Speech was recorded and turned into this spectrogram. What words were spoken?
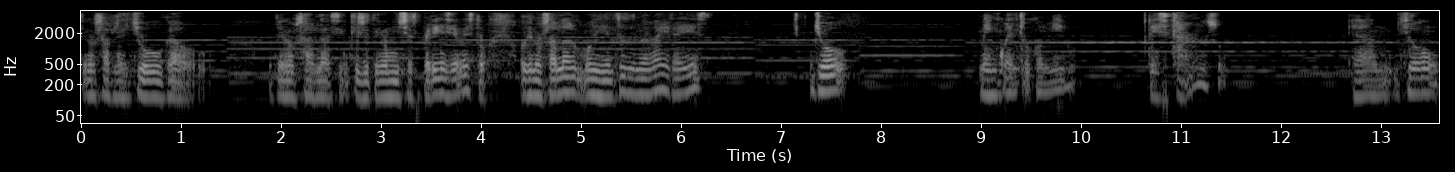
que nos habla el yoga o que nos habla, sin que yo tenga mucha experiencia en esto, o que nos habla movimientos de nueva era, yo me encuentro conmigo, descanso, em, yo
